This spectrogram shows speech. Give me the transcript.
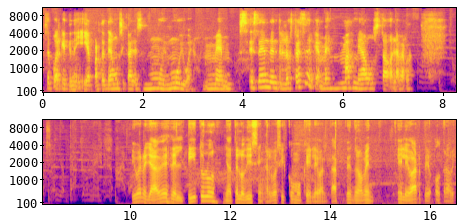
ese poder que tiene. Y aparte de musical es muy, muy bueno. Me, de, entre los tres es el que más me ha gustado, la verdad. Y bueno, ya desde el título ya te lo dicen, algo así como que levantarte nuevamente, elevarte otra vez.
